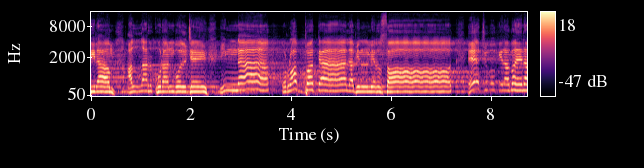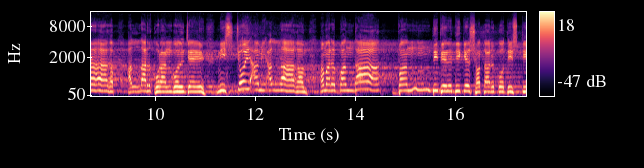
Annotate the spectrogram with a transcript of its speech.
দিলাম, আল্লাহর বলছে, ইন্না মিরসাদ। এ যুবকেরা আল্লাহর কোরআন বলছে নিশ্চয় আমি আল্লাহ, আমার বান্দা বান্দিদের দিকে সতর্ক দৃষ্টি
